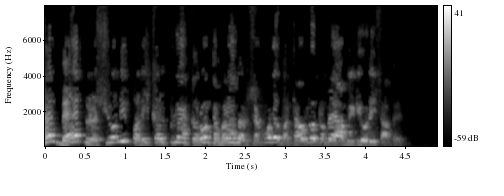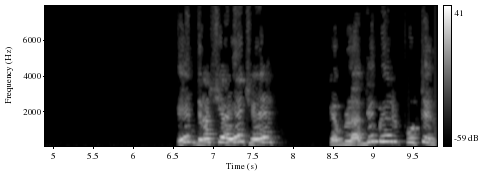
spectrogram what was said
સાહેબ, બે દ્રશ્યોની પરિકલ્પના કરો, તમારા દર્શકોને બતાવજો તમે આ વિડીયોની સાથે. એક દ્રશ્ય એ છે કે વ્લાદિમીર પુતિન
